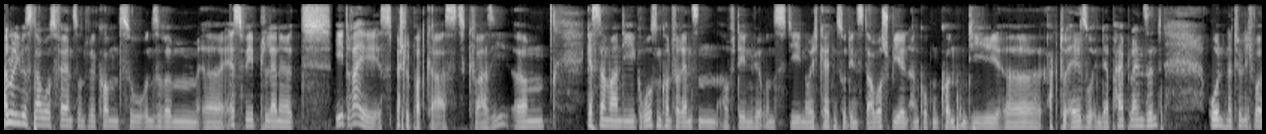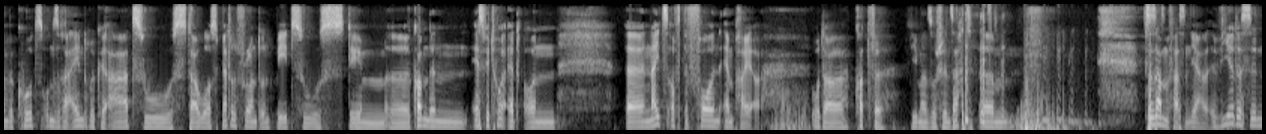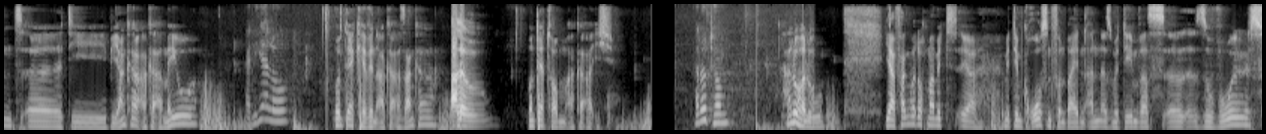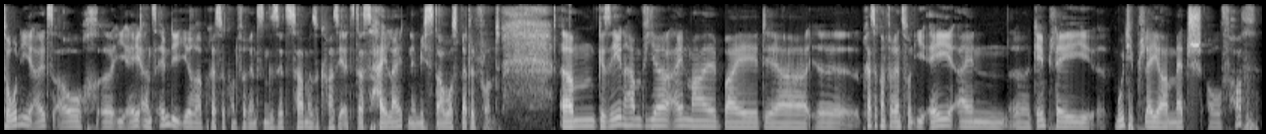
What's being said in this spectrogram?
Hallo liebe Star Wars Fans und willkommen zu unserem äh, SW Planet E3 Special Podcast quasi. Ähm, gestern waren die großen Konferenzen, auf denen wir uns die Neuigkeiten zu den Star Wars Spielen angucken konnten, die äh, aktuell so in der Pipeline sind. Und natürlich wollen wir kurz unsere Eindrücke A zu Star Wars Battlefront und B zu dem äh, kommenden SWTOR Add-on äh, Knights of the Fallen Empire oder Kotfe wie man so schön sagt. ähm, zusammenfassen, ja. Wir, das sind äh, die Bianca aka Ameo. Hallo. Und der Kevin aka Asanka. Hallo. Und der Tom aka ich. Hallo Tom. Hallo, hallo. Ja, fangen wir doch mal mit, ja, mit dem Großen von beiden an, also mit dem, was äh, sowohl Sony als auch äh, EA ans Ende ihrer Pressekonferenzen gesetzt haben, also quasi als das Highlight, nämlich Star Wars Battlefront. Ähm, gesehen haben wir einmal bei der äh, Pressekonferenz von EA ein äh, Gameplay-Multiplayer-Match auf Hoth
